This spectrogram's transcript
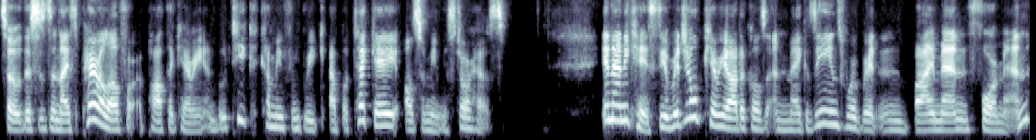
So this is a nice parallel for apothecary and boutique coming from Greek apotheke, also meaning storehouse. In any case, the original periodicals and magazines were written by men for men,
